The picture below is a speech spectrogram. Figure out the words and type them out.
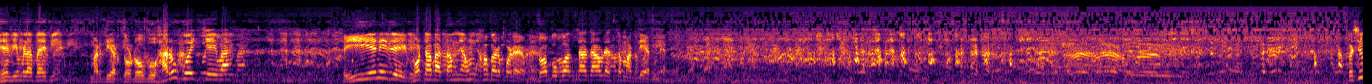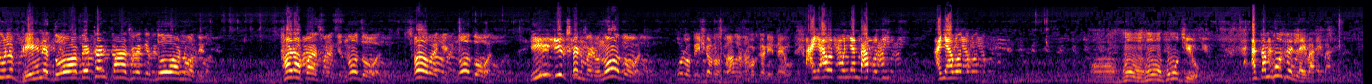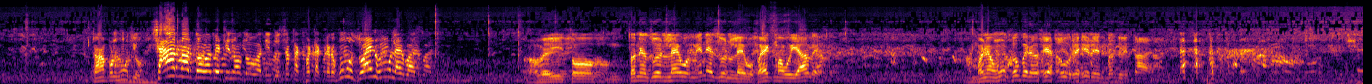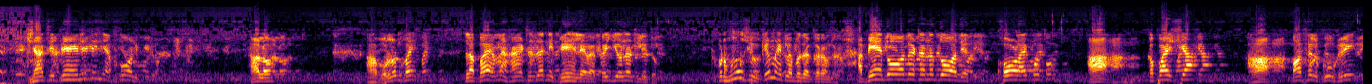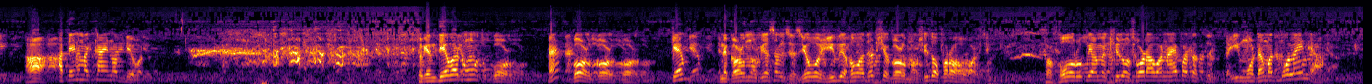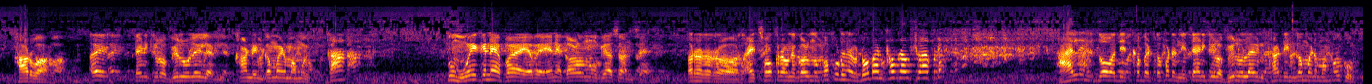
હે વિમળાભાઈ ભી મારા દેર તો ડોબું હારું ગોઈ છે એવા. તો ઈ એની જે મોટા બા, તમને શું ખબર પડે? ડોબું ગોતતા જ આવડે તમારા દેર ને પછી ઓલો ભેહને દોવા બેઠા ને પાંચ વાગે દોવા નો દીધી. સાડા પાંચ વાગે નો દોવા છ વાગે નો દોવા. ઇન્જેક્શન માર્યો, નો દોવા. બોલો બિચારો હાલત બગાડીને આવ્યો. અહીંયા આવત મુંજન બાપુજી. અહીંયા આવત અ, હું હું હું થયું આ તમે શું જોઈ લાવ્યા કાં પણ શું થયું ચાર વાર દોવા બેઠી નો દોવા દીધો સટક ફટક કરે હું જોઈને હું લાવ્યા હવે એ તો તને જોઈને લાવ્યો મેને જોઈને લાવ્યો બાઇકમાં હોય આવે મને શું ખબર હવે આવું રહી રહી બધું થાય જ્યાંથી ભેં લીધી ત્યાં ફોન કર્યો હાલો હા, બોલો ને ભાઈ. એટલે ભાઈ, અમે સાઠ હજારની ભેહ લેવા કઈયો નથી લીધો. પણ હું થયું કેમ એટલા બધા ગરમ છે? આ ભેં દોવા બેઠા ને દોવા દેતી. ખોળ આપ્યો તો? હા. કપાસ્યા? હા. બાફેલ ઘૂઘરી? હા. આ તેણીમાં કાંઈ નહોતું દેવાનું. તો કેમ દેવાનું શું તો ગોળ. હે? ગોળ ગોળ ગોળ. કેમ? એને ગળનું વ્યસન છે. જેવો જીવે હવા દડશે ગળનો સીધો ફરો ફરવા છે પણ સો રૂપિયા અમે કિલો સોડાવાના આપ્યા હતા એ મોઢામાં જ બોલાય ને આ. હારવા. એ ત્રણ કિલો ભીલું લઈ લે, ખાંડીને કમાણીમાં મૂક. કા? તું મૂક ને ભાઈ, હવે એને ગળનું વ્યસન છે. અરે અહીં આ છોકરાઓને ગળનું પકડું ને ડોબાને ખવડાવશું આપણે? હાલે ને, દોવા દે, ખબર તો પડે ને ત્રણ કિલો ભીલું લાવીને ખાંડીને ગમાડમાં મૂકું.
